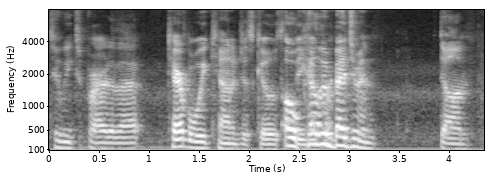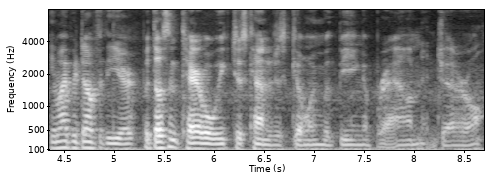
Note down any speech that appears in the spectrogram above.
two weeks prior to that. Terrible week kind of just goes. Oh, Kelvin Benjamin, done. He might be done for the year. But doesn't terrible week just kind of just going with being a Brown in general?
